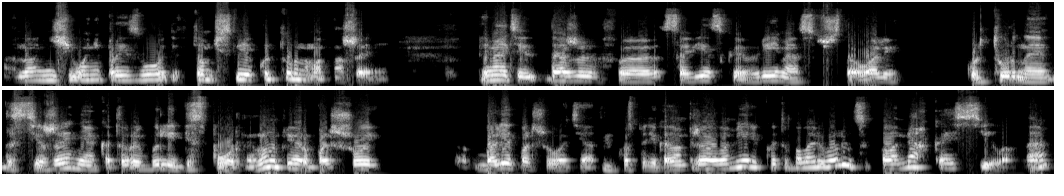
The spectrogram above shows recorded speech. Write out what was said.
оно ничего не производит, в том числе и в культурном отношении. Понимаете, даже в э, советское время существовали культурные достижения, которые были бесспорны. Ну, например, большой балет Большого театра. Господи, когда он приезжал в Америку, это была революция, была мягкая сила. Да?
